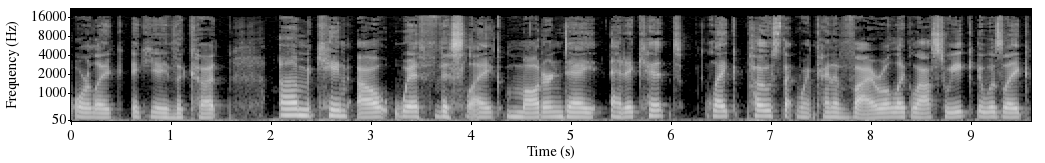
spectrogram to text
or like AKA The Cut um came out with this like modern day etiquette like post that went kind of viral like last week. It was like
